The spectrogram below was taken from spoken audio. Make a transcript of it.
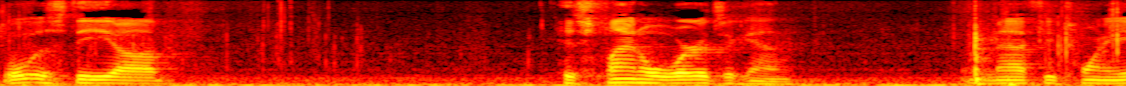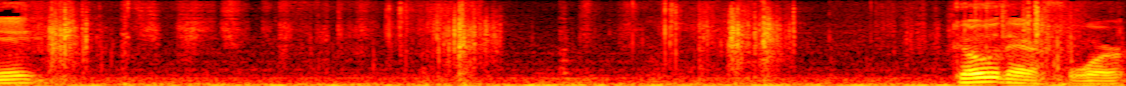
what was the uh, his final words again in Matthew 28? Go therefore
